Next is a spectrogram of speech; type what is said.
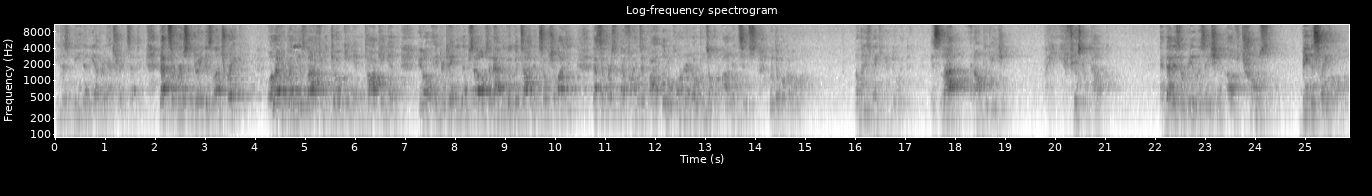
He doesn't need any other extra incentive. That's a person during his lunch break, while everybody is laughing and joking and talking and you know entertaining themselves and having a good time and socializing. That's the person that finds a quiet little corner and opens the Quran and sits with the Book of Allah. Nobody's making him do it. It's not an obligation, but he feels compelled. And that is a realization of truth, being a slave of Allah,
